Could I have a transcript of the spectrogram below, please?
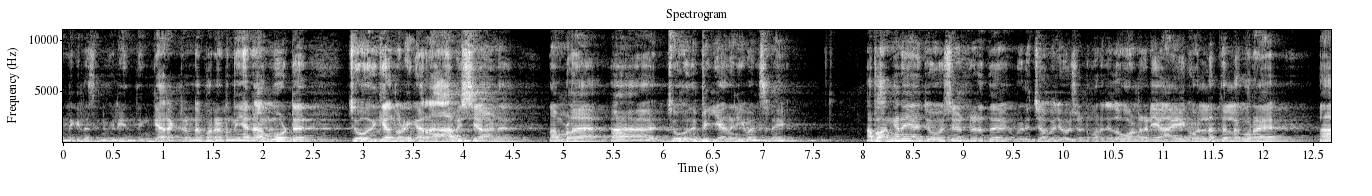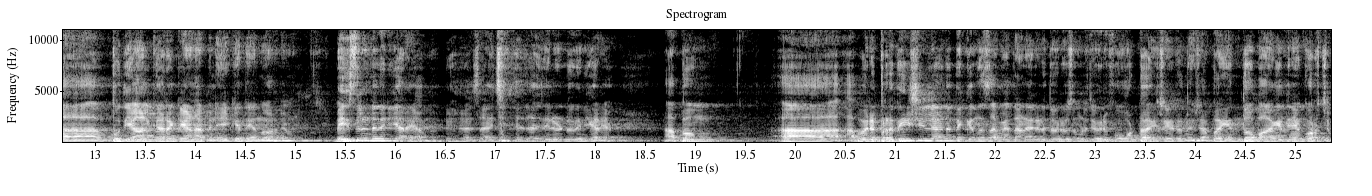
എന്തെങ്കിലും സിനിമയിൽ എന്തെങ്കിലും ക്യാരക്ടർ ഉണ്ടെങ്കിൽ പറയണം എന്ന് ഞാൻ അങ്ങോട്ട് ചോദിക്കാൻ തുടങ്ങി. കാരണം ആവശ്യമാണ് നമ്മളെ ചോദിപ്പിക്കുക ചോദിപ്പിക്കാന്ന് എനിക്ക് മനസ്സിലായി. അപ്പൊ അങ്ങനെ ഞാൻ ജോഷേട്ടന്റെ അടുത്ത് വിളിച്ചു. അപ്പൊ ജോഷേട്ടൻ പറഞ്ഞത് ഓൾറെഡി ആയി കൊല്ലത്തുള്ള കുറെ പുതിയ ആൾക്കാരൊക്കെയാണ് അഭിനയിക്കുന്നതെന്ന് പറഞ്ഞു. ബേസിലുണ്ടെന്ന് എനിക്കറിയാം. സച്ചിൻ സച്ചിനുണ്ടെന്ന് എനിക്കറിയാം. അപ്പം അപ്പൊ ഒരു പ്രതീക്ഷയിലാണ് നിൽക്കുന്ന സമയത്താണ് എന്റെ അടുത്ത് ഒരു ദിവസം വിളിച്ച് ഒരു ഫോട്ടോ അയച്ചു തരുമെന്ന് ചോദിച്ചു. അപ്പൊ എന്തോ ഭാഗ്യത്തിന് ഞാൻ കുറച്ച്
